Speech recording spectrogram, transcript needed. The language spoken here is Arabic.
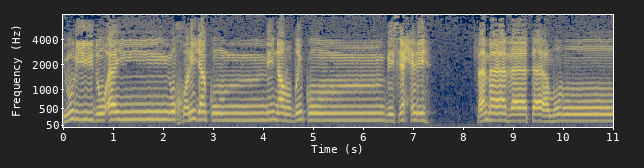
يريد أن يخرجكم من أرضكم بسحره فماذا تأمرون؟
